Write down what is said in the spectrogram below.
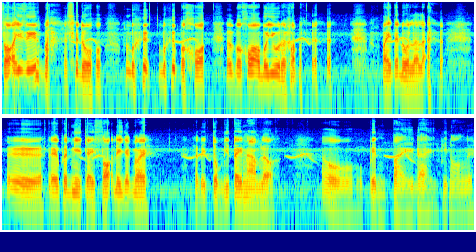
ซอให้ซื้อปลาชะโดมันบ่คือบ่คือปลาคอมันปลาคออาบ่อยู่หรอครับ ไปแต่โดนแล้วล่ะเออ แต่เพิ่นนี่ใจซอได้จักหน่อยถ้าได้จมอยู่ใต้น้ำแล้ว โอ้เป็นไปได้พี่น้องเลย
